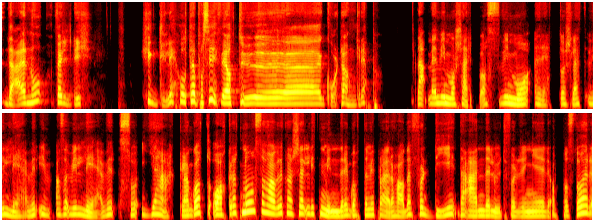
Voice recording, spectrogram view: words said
det er, noe veldig hyggelig, holdt jeg på å si, ved at du går til angrep. Nei, men vi må skjerpe oss. Vi må rett og slett Vi lever i Altså, vi lever så jækla godt, og akkurat nå så har vi det kanskje litt mindre godt enn vi pleier å ha det, fordi det er en del utfordringer oppe og står.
